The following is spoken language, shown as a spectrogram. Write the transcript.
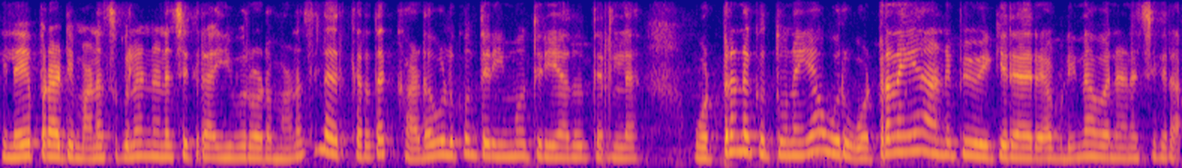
இளைய பிராட்டி மனசுக்குள்ள நினைச்சுக்கிறா இவரோட மனசுல இருக்கிறத கடவுளுக்கும் தெரியுமோ தெரியாதோ தெரியல. ஒற்றனுக்கு துணையா ஒரு ஒற்றனையே அனுப்பி வைக்கிறாரு அப்படின்னு அவ நினைச்சுக்கிறா.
